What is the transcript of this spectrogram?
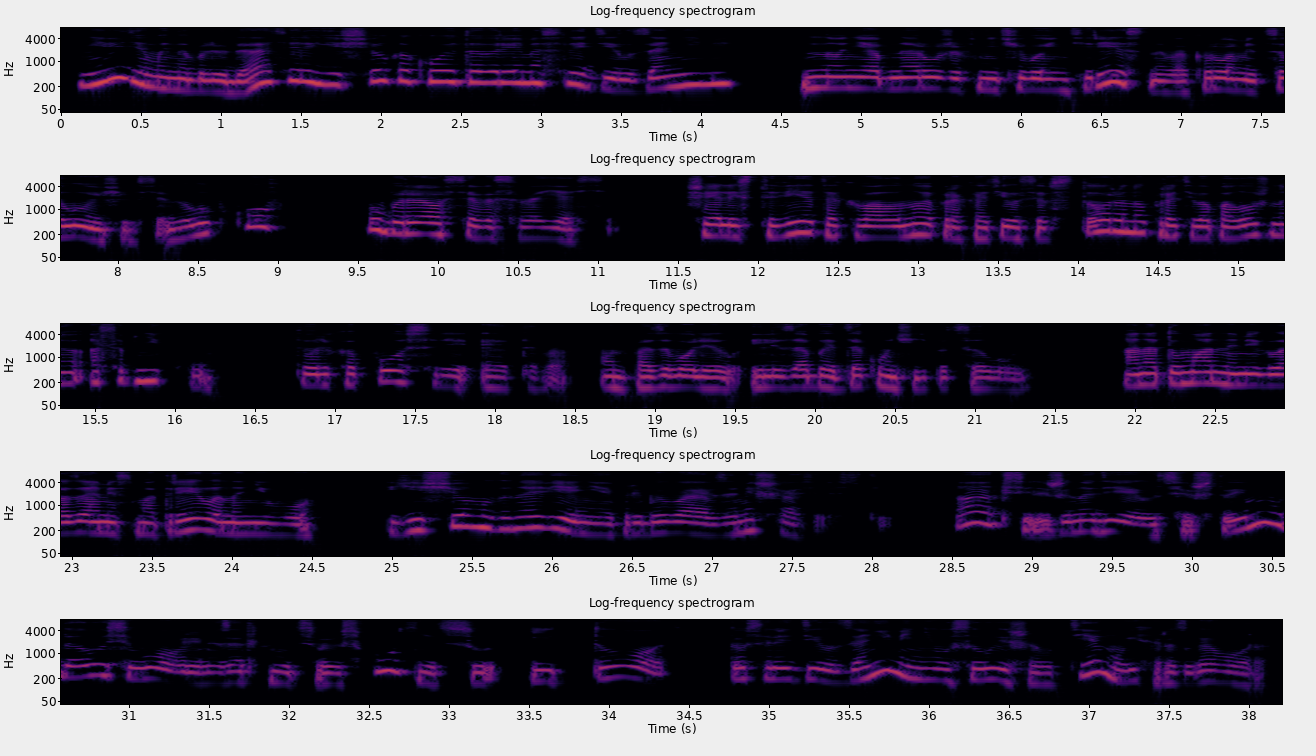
Невидимый наблюдатель еще какое-то время следил за ними, но, не обнаружив ничего интересного, кроме целующихся голубков, убрался во свояси. Шелест веток волной прокатился в сторону, противоположную особняку. Только после этого он позволил Элизабет закончить поцелуй. Она туманными глазами смотрела на него, еще мгновение пребывая в замешательстве. Аксель же надеялся, что ему удалось вовремя заткнуть свою спутницу, и тот, кто следил за ними, не услышал тему их разговора.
